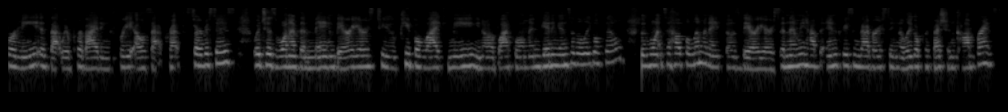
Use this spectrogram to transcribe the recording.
for me is that we're providing free LSAT prep services, which is one of the main barriers to people like me, you know, a Black woman getting into the legal field. We want to help eliminate those barriers. And then we have the Increasing Diversity in the Legal Profession Conference.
